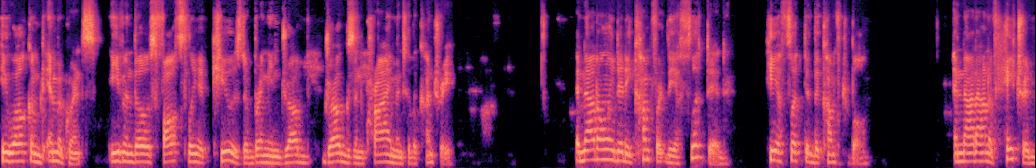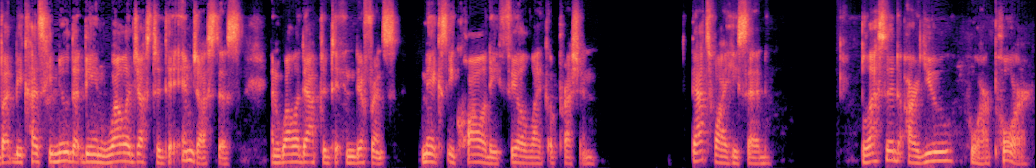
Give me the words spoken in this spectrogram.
He welcomed immigrants, even those falsely accused of bringing drug, drugs and crime into the country. And not only did he comfort the afflicted, he afflicted the comfortable. And not out of hatred, but because he knew that being well adjusted to injustice and well adapted to indifference makes equality feel like oppression. That's why he said, Blessed are you who are poor,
